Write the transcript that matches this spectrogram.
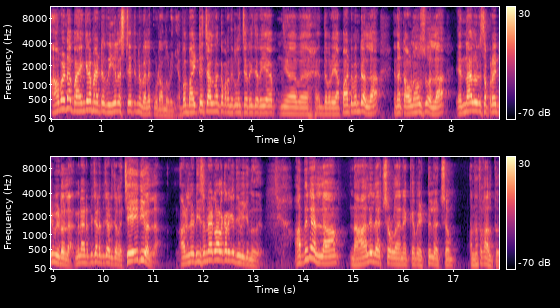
അവിടെ ഭയങ്കരമായിട്ട് റിയൽ എസ്റ്റേറ്റിന് വില കൂടാൻ തുടങ്ങി. അപ്പോൾ ബൈറ്റ് വെച്ചാൽ എന്നൊക്കെ പറഞ്ഞിട്ടുള്ള ചെറിയ ചെറിയ എന്താ പറയുക അപ്പാർട്ട്മെന്റും അല്ല എന്നാൽ ടൗൺ ഹൗസും അല്ല എന്നാൽ ഒരു സെപ്പറേറ്റ് വീടും അല്ല. ഇങ്ങനെ അടുപ്പിച്ചടുപ്പിച്ച് അടുത്തുള്ള ചെയ്തിയും അല്ല. അവിടെ ഡീസന്റ് ആയിട്ടുള്ള ആൾക്കാരൊക്കെ ജീവിക്കുന്നത്. അതിനെല്ലാം നാല് ലക്ഷം ഉള്ളതിനൊക്കെ എട്ട് ലക്ഷം അന്നത്തെ കാലത്ത്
